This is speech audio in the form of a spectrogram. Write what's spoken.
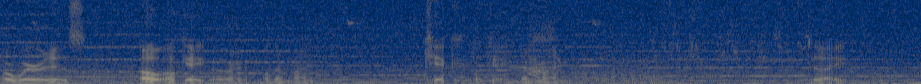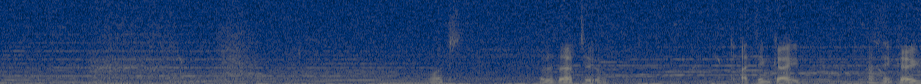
or where it is. Oh, okay. Alright, well, never mind. Kick. Okay, never mind. Did I... What? What did that do? I think I... I think I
